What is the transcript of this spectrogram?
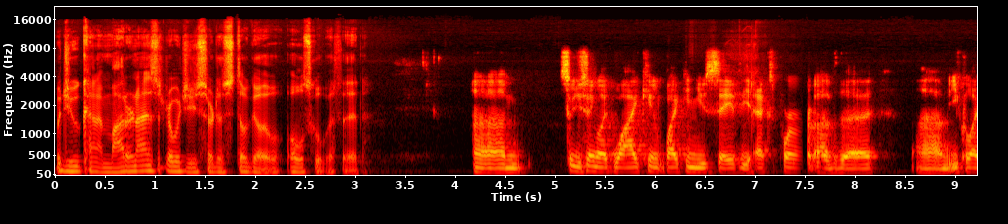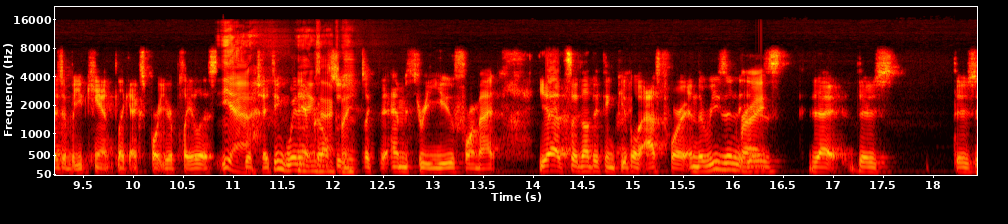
would you kind of modernize it or would you sort of still go old school with it um, so you're saying like why can why can you save the export of the um, equalizer, but you can't like export your playlist. Yeah, which I think Winamp yeah, exactly. also like the M3U format. Yeah, it's another thing people right. have asked for, and the reason right. is that there's there's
